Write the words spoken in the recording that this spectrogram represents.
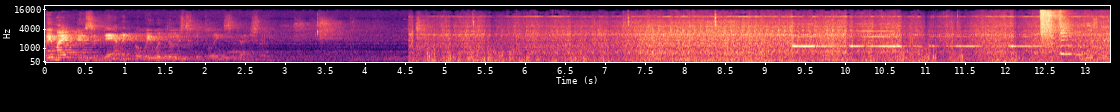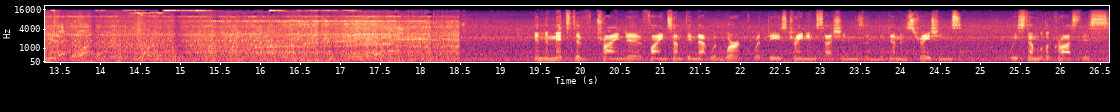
we might do some damage, but we would lose to the police eventually. Elizabeth, you'd have to walk up In the midst of trying to find something that would work with these training sessions and the demonstrations, we stumbled across this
